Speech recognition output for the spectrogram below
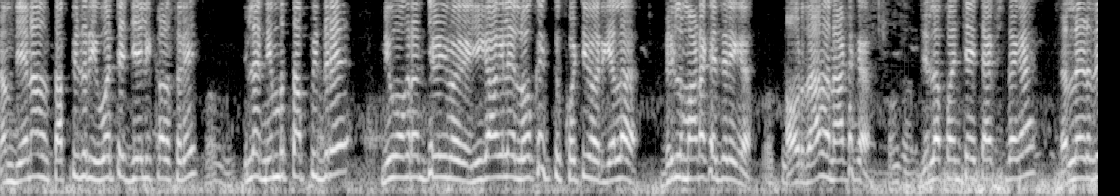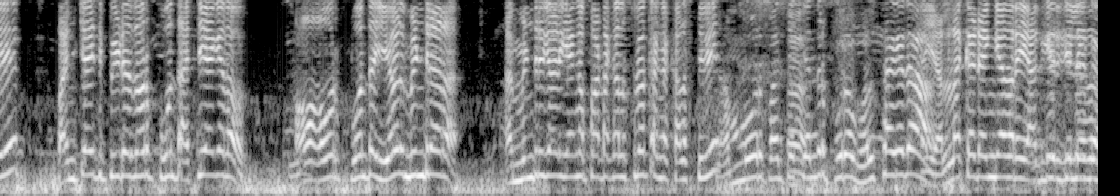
ನಮ್ದು ಏನಾದ್ರು ತಪ್ಪಿದ್ರೆ ಇವತ್ತೇ ಜೈಲಿಗೆ ಕಳ್ಸ್ರಿ. ಇಲ್ಲ, ನಿಮ್ದು ತಪ್ಪಿದ್ರೆ ನೀವು ಹೋಗ್ರ ಅಂತೇಳಿ ಇವಾಗ ಈಗಾಗಲೇ ಲೋಕಾಯುಕ್ತ ಕೊಟ್ಟಿವಿ ಅವ್ರಿಗೆಲ್ಲ ಡ್ರಿಲ್ ಮಾಡಕತ್ತೀರಿ ಈಗ. ಅವ್ರದಾದ ನಾಟಕ. ಜಿಲ್ಲಾ ಪಂಚಾಯತ್ ಆಫೀಸ್ದಾಗ ಎಲ್ಲ ಹಿಡ್ದಿ ಪಂಚಾಯತ್ ಪೀಡಿಯದವ್ರು ಪೂಂತ ಅತಿ ಆಗ್ಯದ ಅವ್ರು ಅವ್ರ ಪೂಂತ ಏಳು ಮಿಂಡ್ರ್ಯಾರ. ಆ ಮಿಂಡ್ರಿಗಳಿಗೆ ಹೆಂಗ ಪಾಠ ಕಲಿಸ್ಬೇಕು ಹಂಗ ಕಲಿಸ್ತೀವಿ. ನಮ್ಮೂರ್ ಪಂಚಾಯತಿ ಅಂದ್ರೆ ಪೂರ ಹೊಲ್ಸಾಗ್ಯದ. ಎಲ್ಲ ಕಡೆ ಹಂಗೆ ಅದ್ರ ಯಾದಗಿರಿ ಜಿಲ್ಲೆ ಈಗ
